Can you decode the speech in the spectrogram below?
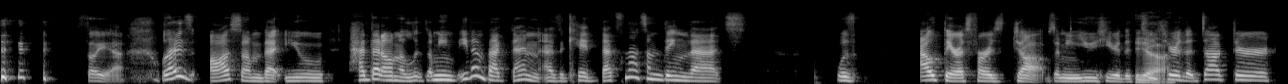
Yep. so yeah. Well, that is awesome that you had that on the list. I mean, even back then as a kid, that's not something that was out there as far as jobs. I mean, you hear the yeah. teacher, the doctor,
